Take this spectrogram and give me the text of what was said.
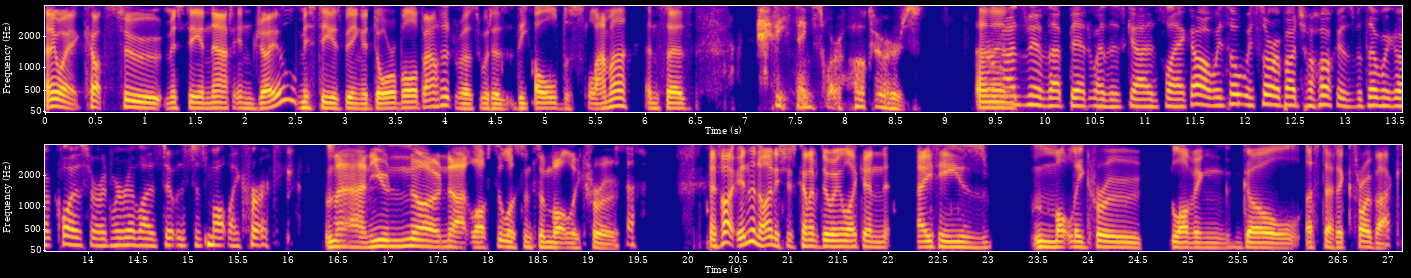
Anyway, it cuts to Misty and Nat in jail. Misty is being adorable about it, refers to it as the old slammer, and says, He thinks we're hookers. And then, reminds me of that bit where this guy's like, "Oh, we thought we saw a bunch of hookers, but then we got closer and we realized it was just Motley Crue." Man, you know Nat loves to listen to Motley Crue. in fact, in the 90s, she's kind of doing like an 80s Motley Crue loving girl aesthetic throwback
